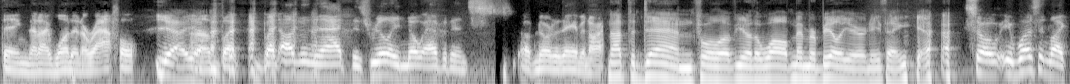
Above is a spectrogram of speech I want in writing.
thing that I won in a raffle. Yeah, yeah. Um, but but other than that, there's really no evidence of Notre Dame in our. Not the den full of you know the wall of memorabilia or anything. Yeah. So it wasn't like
